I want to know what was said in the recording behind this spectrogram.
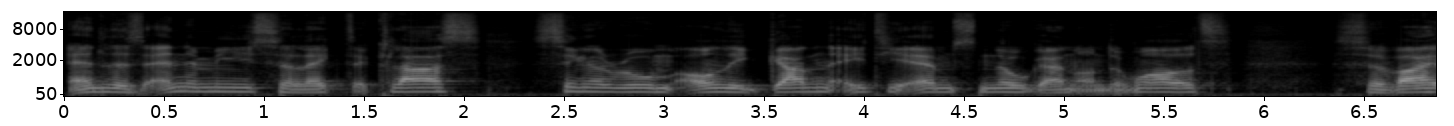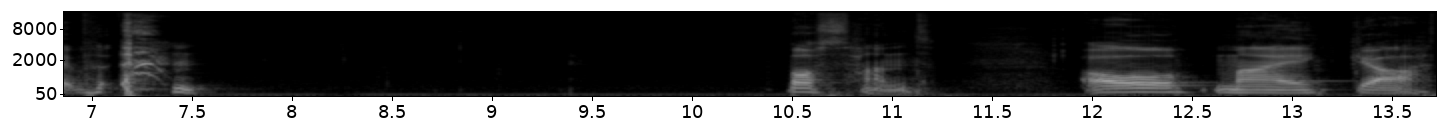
Endless enemy, select a class, single room, only gun, ATMs, no gun on the walls, survival, boss hunt. Oh my god.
